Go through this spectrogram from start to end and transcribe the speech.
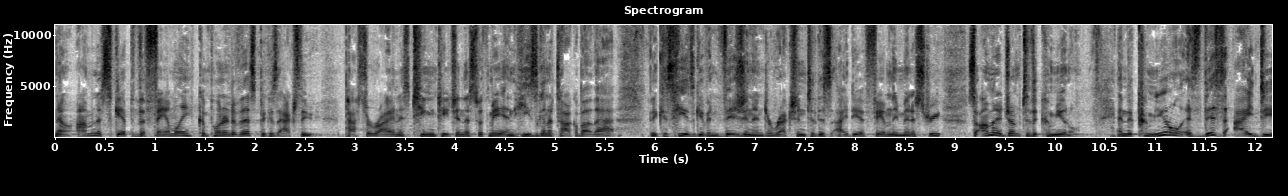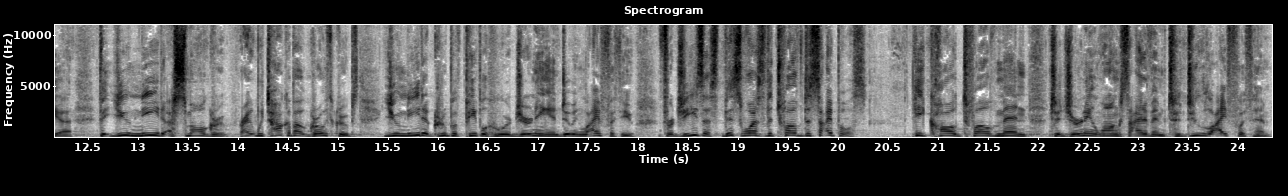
Now, I'm going to skip the family component of this because actually Pastor Ryan is team teaching this with me, and he's going to talk about that because he has given vision and direction to this idea of family ministry. So I'm going to jump to the communal. And the communal is this idea that you need a small group, right? We talk about growth groups. You need a group of people who are journeying and doing life with you. For Jesus, this was the 12 disciples. He called 12 men to journey alongside of him, to do life with him.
